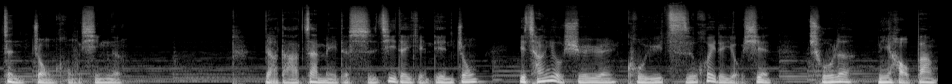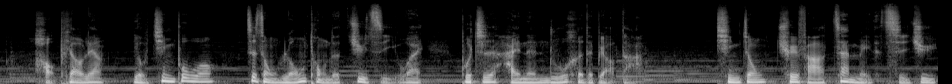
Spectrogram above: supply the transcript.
正中红心呢？表达赞美的实际的演练中，也常有学员苦于词汇的有限，除了“你好棒”“好漂亮”“有进步哦”这种笼统的句子以外，不知还能如何的表达。心中缺乏赞美的词句，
